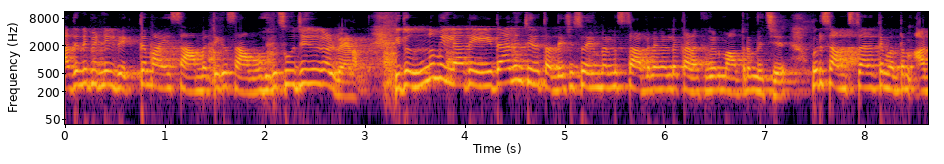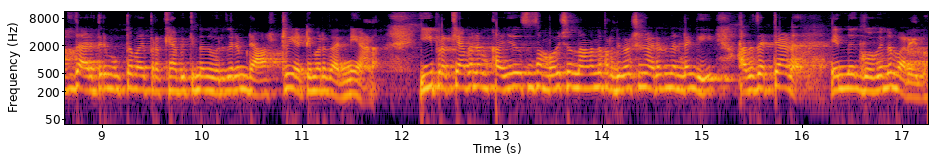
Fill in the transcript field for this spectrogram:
അതിന് പിന്നിൽ വ്യക്തമായ സാമ്പത്തിക സാമൂഹിക സൂചികകൾ വേണം. ഇതൊന്നുമില്ലാതെ ഏതാനും ചില തദ്ദേശ സ്വയംഭരണ സ്ഥാപനങ്ങളുടെ കണക്കുകൾ മാത്രം വെച്ച് ഒരു സംസ്ഥാനത്തെ മൊത്തം അതിദാരിദ്ര്യമുക്തമായി പ്രഖ്യാപിക്കുന്നത് ഒരുതരം രാഷ്ട്രീയ അട്ടിമറി തന്നെയാണ്. ഈ പ്രഖ്യാപനം കഴിഞ്ഞ ദിവസം സംഭവിച്ചൊന്നാണെന്ന് പ്രതിപക്ഷം കരുതുന്നുണ്ടെങ്കിൽ അത് തെറ്റാണ് എന്ന് ഗോവിന്ദൻ പറയുന്നു.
